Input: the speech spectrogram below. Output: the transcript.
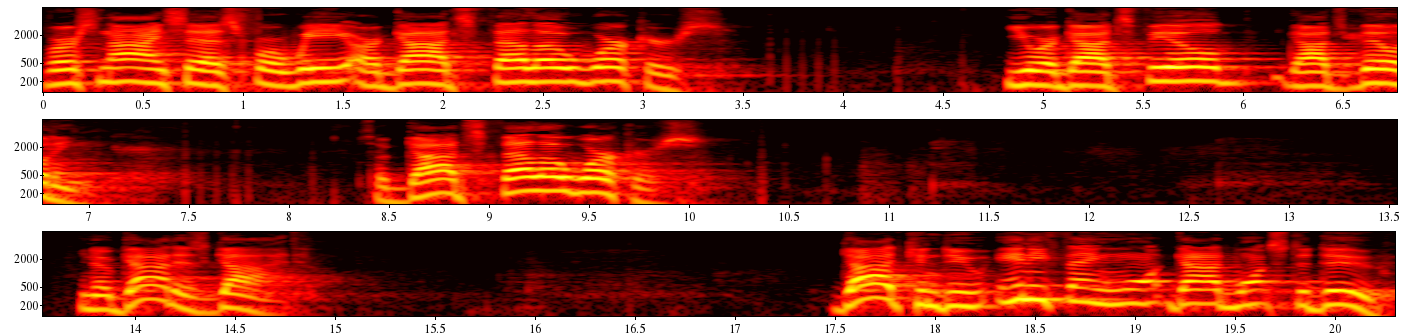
Verse 9 says, For we are God's fellow workers. You are God's field, God's building. So, God's fellow workers. You know, God is God. God can do anything God wants to do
